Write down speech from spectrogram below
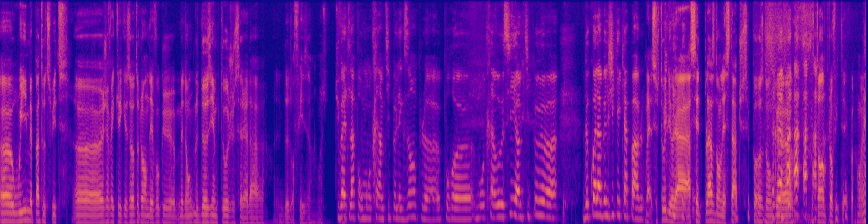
Euh, oui, mais pas tout de suite. Euh, J'avais quelques autres rendez-vous que je... Mais donc, le deuxième tour, je serai là de d'office. hein, ouais. Tu vas être là pour montrer un petit peu l'exemple, euh, pour euh, montrer aussi un petit peu de quoi la Belgique est capable. Surtout, il y aura assez de place dans les stades, je suppose. Donc, faut en profiter. Quoi. ouais.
